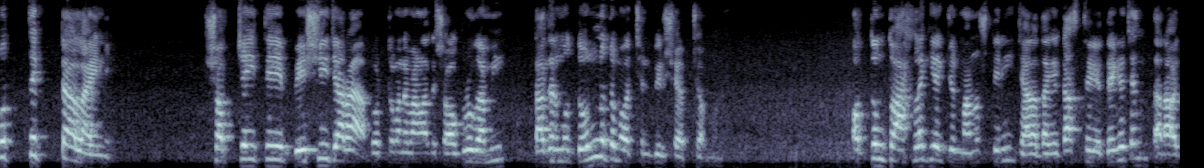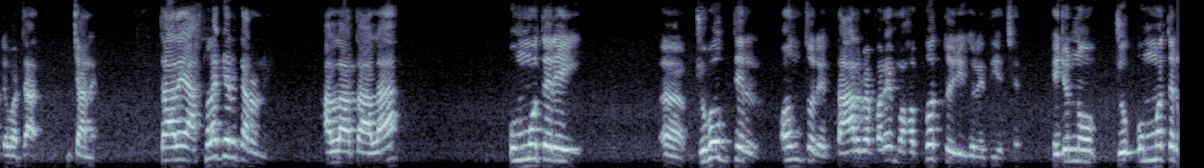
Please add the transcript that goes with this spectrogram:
প্রত্যেকটা লাইনে সবচাইতে বেশি যারা বর্তমানে বাংলাদেশে অগ্রগামী, তাদের মধ্যে অন্যতম হচ্ছেন বীর সাহেব চরমনে অত্যন্ত আখলাকি একজন মানুষ তিনি, যারা তাকে কাছ থেকে দেখেছেন, তারা হয়তো বা জানেন। তার এই আখলাকের কারণে আল্লাহ তাআলা উম্মতের এই যুবকদের অন্তরে তার ব্যাপারে মহব্বত তৈরি করে দিয়েছেন। এই জন্য উম্মতের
